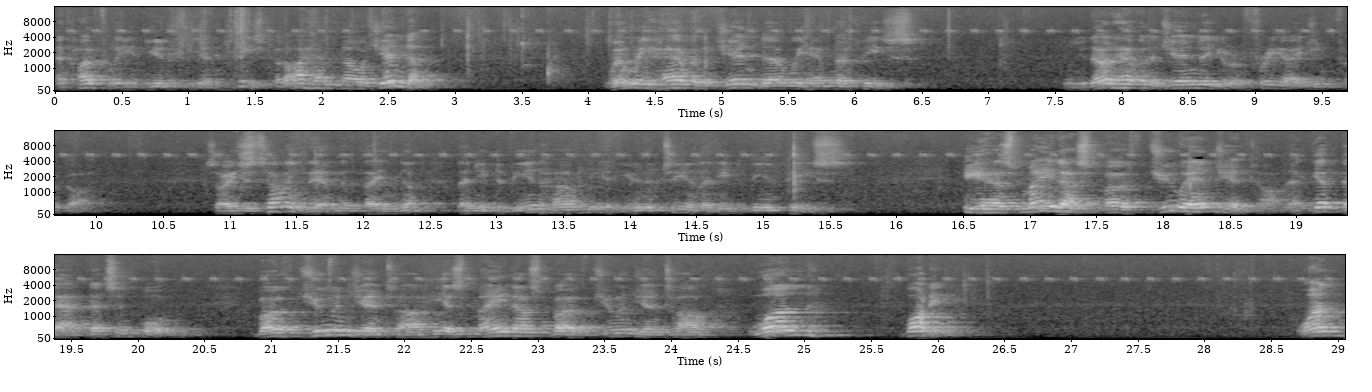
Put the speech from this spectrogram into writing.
and hopefully in unity and peace, but I have no agenda. When we have an agenda, we have no peace. When you don't have an agenda, you're a free agent for God. So he's telling them that they, know, they need to be in harmony and unity and they need to be in peace. He has made us both Jew and Gentile. Now get that, that's important. Both Jew and Gentile, he has made us both, Jew and Gentile, one body. One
